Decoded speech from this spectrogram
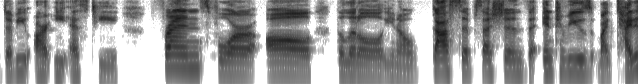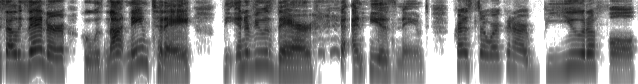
W R E S T friends for all the little, you know, gossip sessions, the interviews. My Titus Alexander, who was not named today, the interview is there and he is named. Cresta, where can our beautiful,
